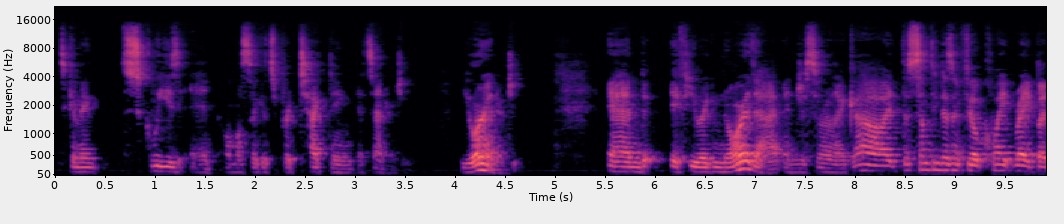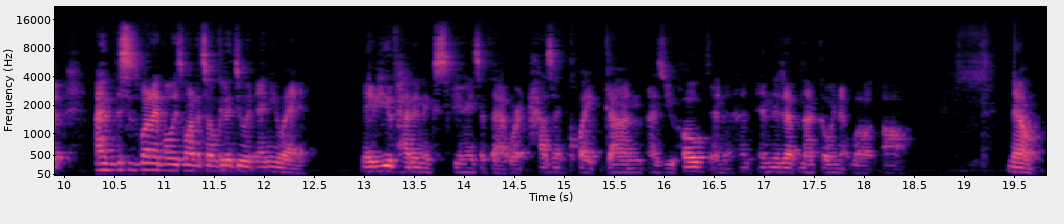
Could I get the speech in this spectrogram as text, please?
it's going to squeeze in almost like it's protecting its energy, your energy. And if you ignore that and just sort of like, oh, something doesn't feel quite right, but I'm, this is what I've always wanted, so I'm going to do it anyway Maybe you've had an experience of that where it hasn't quite gone as you hoped and it ended up not going that well at all. Now,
